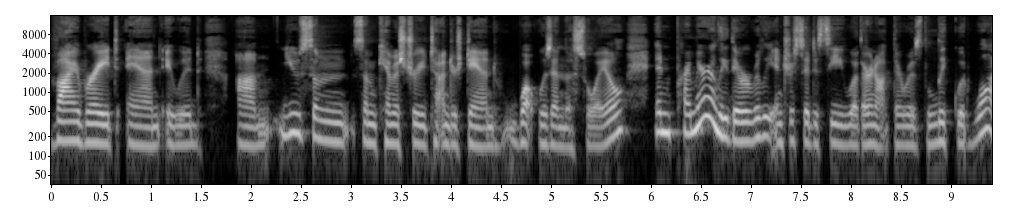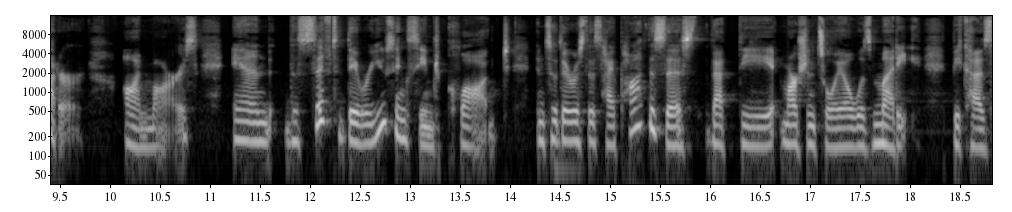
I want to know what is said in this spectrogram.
vibrate and it would um, use some, some chemistry to understand what was in the soil. And primarily, they were really interested to see whether or not there was liquid water on Mars. And the sift that they were using seemed clogged. And so there was this hypothesis that the Martian soil was muddy because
